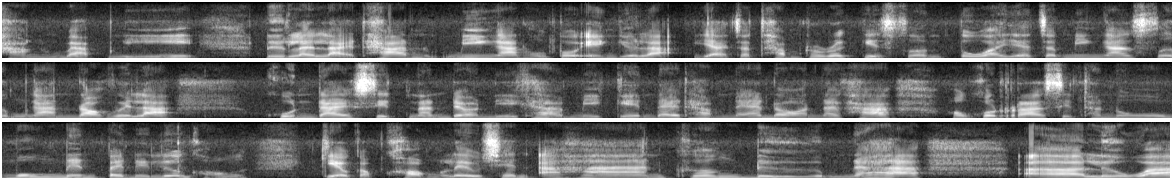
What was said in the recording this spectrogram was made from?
ทางแบบนี้ หรือหลาย ๆ ท่านมีงานของตัวเองอยู่ละ อยากจะทำธุรกิจส่วนตัว อยากจะมีงานเสริมงานนอกเวลา คุณได้สิทธิ์นั้นเดี๋ยวนี้ค่ะ มีเกณฑ์ได้ทำแน่นอนนะคะ ของคนราศีธนูมุ่งเน้นไปในเรื่องของเกี่ยวกับของเหลว เช่นอาหารเครื่องดื่มนะคะหรือว่า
